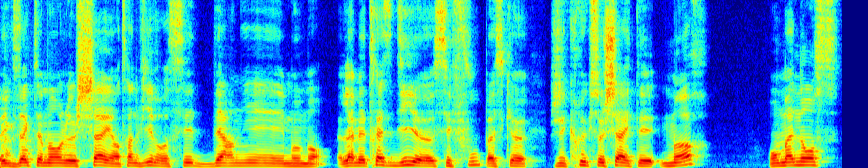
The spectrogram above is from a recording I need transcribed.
Exactement, le chat est en train de vivre ses derniers moments. La maîtresse dit euh, c'est fou parce que j'ai cru que ce chat était mort. On m'annonce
